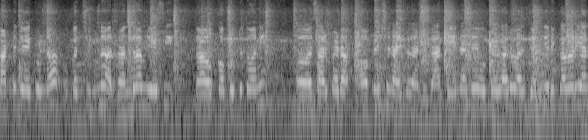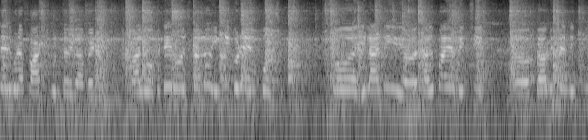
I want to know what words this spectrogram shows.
కట్టు చేయకుండా ఒక చిన్న రంధ్రం చేసి దా- ఒక్క కుట్టుతోని సరిపడా ఆపరేషన్ అవుతుందండి దానికి ఏంటంటే ఉపయోగాలు వాళ్ళు జల్దీ రికవరీ అనేది కూడా ఫాస్ట్గా ఉంటుంది కాబట్టి వాళ్ళు ఒకటే రోజులలో ఇంటికి కూడా వెళ్ళిపోవచ్చు. సో ఇలాంటి సదుపాయం ఇచ్చి పర్మిషన్ ఇచ్చి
